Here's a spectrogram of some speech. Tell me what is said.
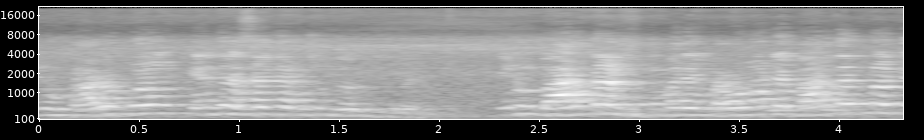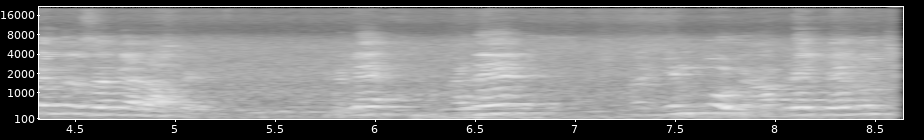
એનું ભાડું પણ કેન્દ્ર સરકાર ચૂકવતી હોય. એનું બારદાન તમારે ભરવા માટે બારદાન પણ કેન્દ્ર સરકાર આપે. એટલે અને ઇનપુટ આપણે પહેલું જ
